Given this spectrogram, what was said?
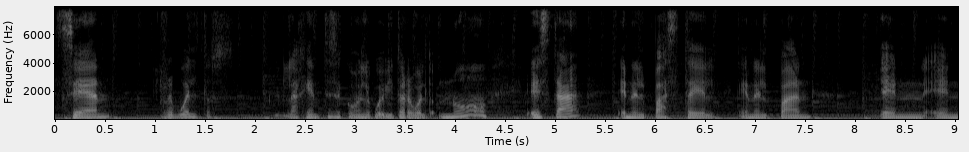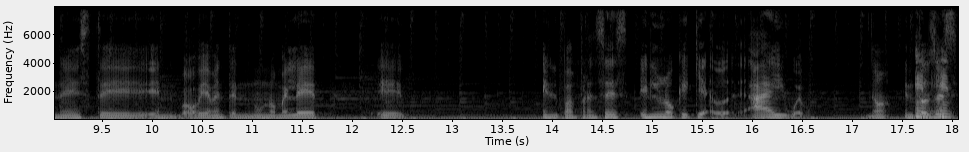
sean revueltos. La gente se come el huevito revuelto. No, está en el pastel, en el pan, en, en este, en, obviamente en un omelette, eh, en el pan francés, en lo que quiera. Hay huevo. ¿No? Entonces.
